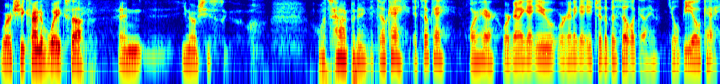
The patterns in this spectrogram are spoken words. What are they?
where she kind of wakes up and you know she's like, "What's happening?" it's okay. It's okay. We're here. We're gonna get you. We're gonna get you to the basilica. You'll be okay.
